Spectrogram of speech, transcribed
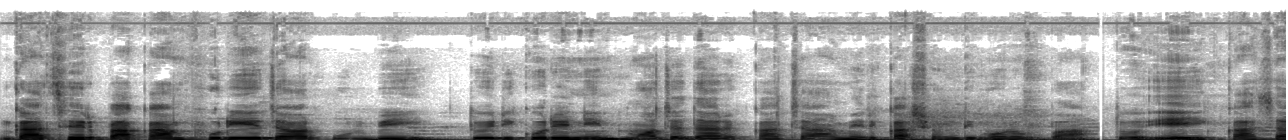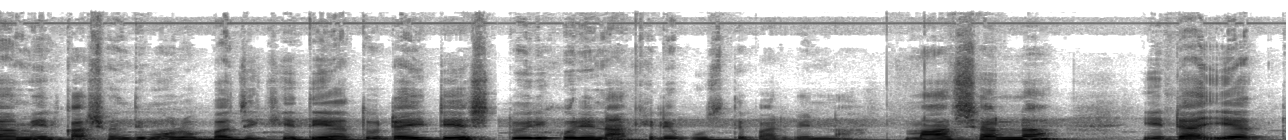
গাছের পাকা আম ফুরিয়ে যাওয়ার পূর্বেই তৈরি করে নিন মজাদার কাঁচা আমের কাসন্দি মোরব্বা। তো এই কাঁচা আমের কাসন্দি মোরব্বা যে খেতে এতটাই টেস্ট তৈরি করে না খেলে বুঝতে পারবেন না। মাশাল্লাহ এটা এত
